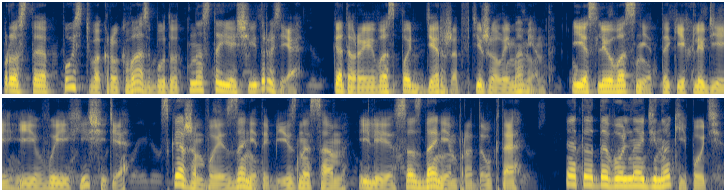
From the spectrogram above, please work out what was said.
Просто пусть вокруг вас будут настоящие друзья которые вас поддержат в тяжелый момент. Если у вас нет таких людей и вы их ищете, скажем, вы заняты бизнесом или созданием продукта, это довольно одинокий путь.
